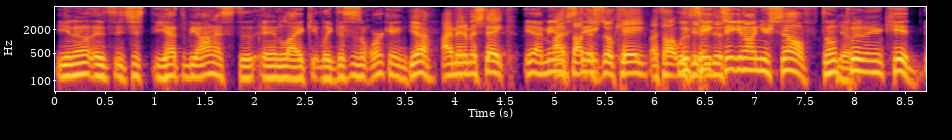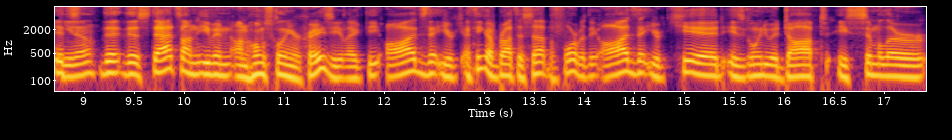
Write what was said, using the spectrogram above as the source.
You know, it's it's just you have to be honest and like like this isn't working. yeah, I made a mistake. Yeah, I made a I thought this was okay. I thought we could do take this. take it on yourself. Don't Yep. put it on your kid. It's, you know, the the stats on even on homeschooling are crazy. Like the odds that your I think I've brought this up before, but the odds that your kid is going to adopt a similar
